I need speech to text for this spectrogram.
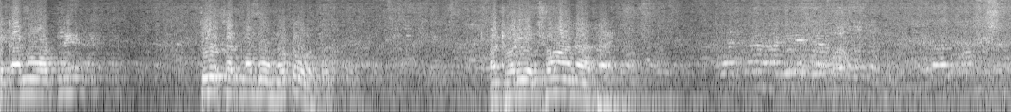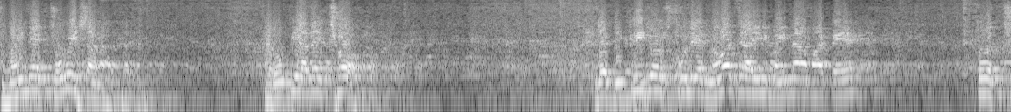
એક આનો એટલે તે વખતમાં બહુ મોટો હતો. અઠવાડિયે છ આના થાય. મહિને ચોવીસ આના થાય. રૂપિયા થાય છ. જે દીકરી જો સ્કૂલે ન જાય મહિના માટે, તો છ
